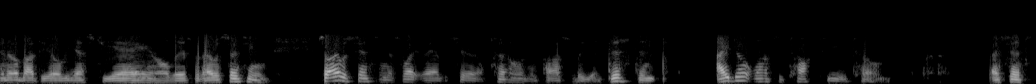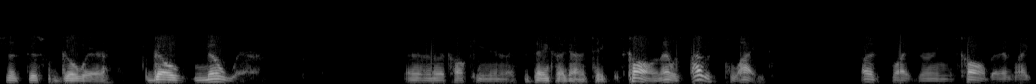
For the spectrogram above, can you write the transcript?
I know about the OVSTA and all this, but I was sensing, so I was sensing a slightly adversarial tone and possibly a distant, I don't want to talk to you tone. I sensed that this would go where, go nowhere. And another call came in, and I said, "Thanks, I got to take this call." And I was, I was polite. I was polite during this call, but I'm like,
